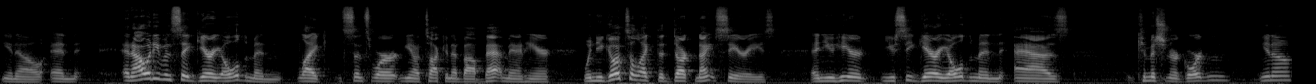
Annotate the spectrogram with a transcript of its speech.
You know, and and I would even say Gary Oldman. Like since we're you know talking about Batman here, when you go to like the Dark Knight series and you hear you see Gary Oldman as Commissioner Gordon, you know,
